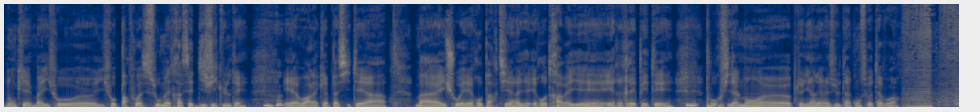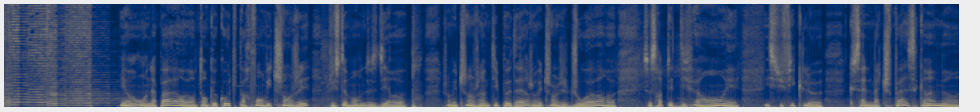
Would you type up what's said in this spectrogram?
Donc, eh ben, il faut il faut parfois se soumettre à cette difficulté mhm. et avoir la capacité à bah, échouer, repartir et, retravailler et répéter mhm. pour finalement obtenir les résultats qu'on souhaite avoir. Et on n'a pas, euh, en tant que coach, parfois envie de changer, justement, de se dire euh, j'ai envie de changer un petit peu d'air, j'ai envie de changer de joueur, euh, ce sera peut-être différent. Et il suffit que, le, que ça ne matche pas. C'est quand même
